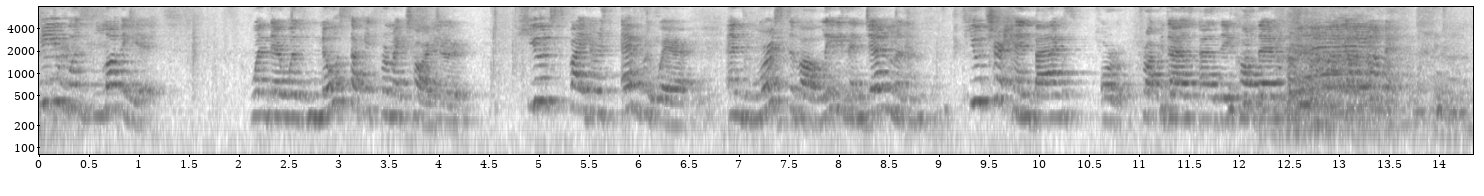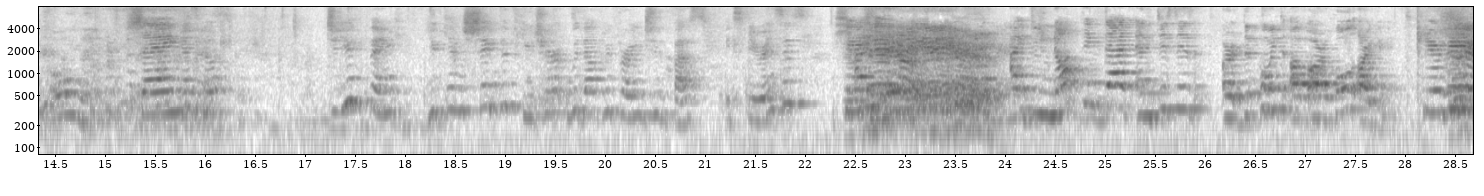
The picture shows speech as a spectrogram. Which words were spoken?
He was loving it when there was no socket for my charger, huge spiders everywhere, and worst of all, ladies and gentlemen, future handbags, or crocodiles as they call them. Shane, Do you think you can shape the future without referring to past experiences? I do not think that, and this is or the point of our whole argument. hear, hear.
